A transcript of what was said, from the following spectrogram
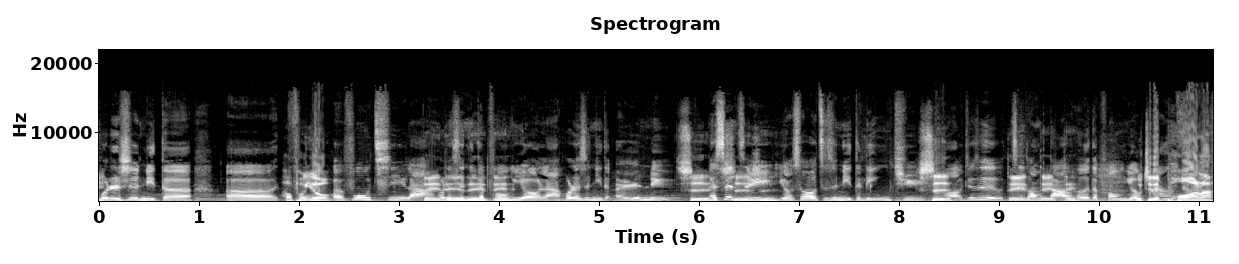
或者是你的呃好朋友呃夫妻啦，或者是你的朋友啦，或者是你的儿女。是，那甚至于有时候只是你的邻居，是哦，就是志同道合的朋友。我觉得破了。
